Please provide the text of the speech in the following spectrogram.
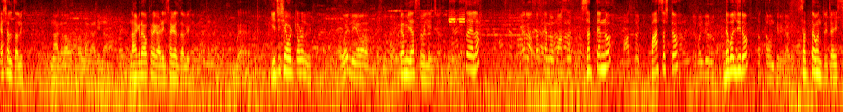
कशाला चालू आहे? नागराव खराला गाडीला. नागराव खरं गाडीला. सगळ्याला चालू आहे. बरं. याची शेवट केवढं होईल? होईल नाही व्यवहारात बसलं तर. कमी जास्त होईल याची. याला? सत्त्याण्णव पासष्ट. सत्त्याण्णव? पासष्ट. पासष्ट? Double zero. Double zero? सत्तावन्न त्रेचाळीस. सत्तावन्न त्रेचाळीस.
